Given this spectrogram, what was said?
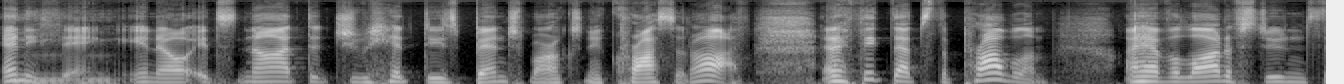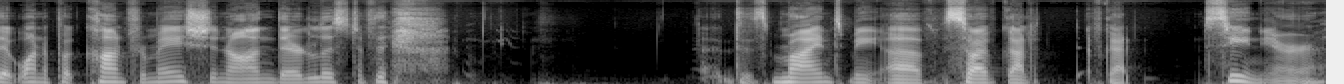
anything. You know, it's not that you hit these benchmarks and you cross it off. And I think that's the problem. I have a lot of students that want to put confirmation on their list of things this reminds me of so I've got I've got senior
